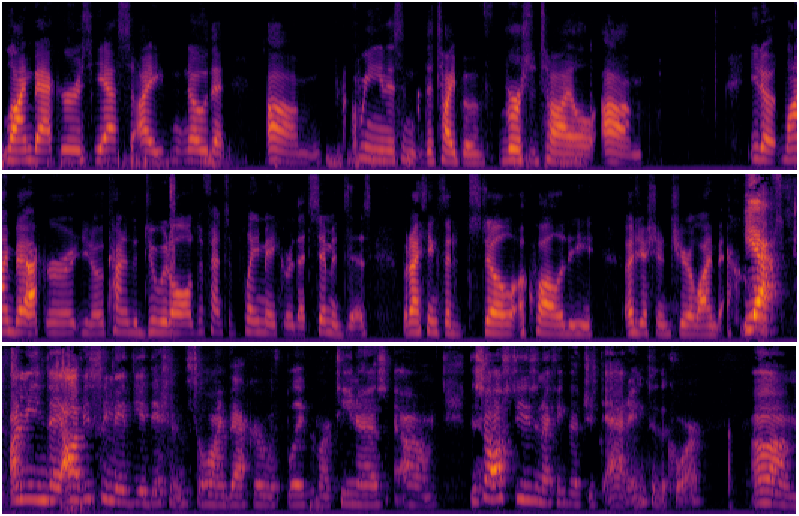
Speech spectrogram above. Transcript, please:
linebackers. Yes, I know that um, Queen isn't the type of versatile, um, you know, linebacker, you know, kind of the do it all defensive playmaker that Simmons is. But I think that it's still a quality addition to your linebacker. Yeah, I mean they obviously made the additions to linebacker with Blake Martinez um, this offseason. I think that's just adding to the core. Um,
